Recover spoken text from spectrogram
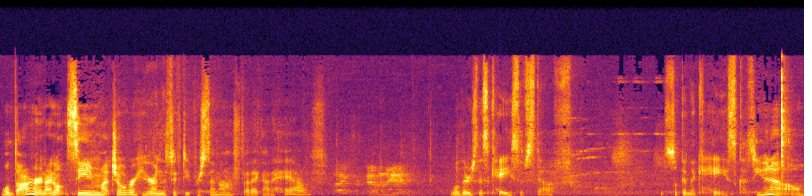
Well, darn, I don't see much over here in the fifty percent off that I gotta have. Well, there's this case of stuff. Let's look in the case, cause you know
